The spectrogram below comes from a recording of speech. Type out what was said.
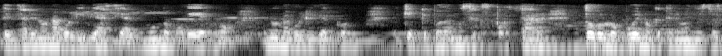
pensar en una Bolivia hacia el mundo moderno, en una Bolivia con, que, podamos exportar todo lo bueno que tenemos nuestras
